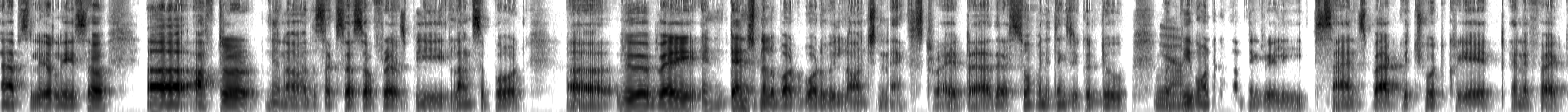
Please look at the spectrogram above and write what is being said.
Absolutely. So uh, after you know the success of ResB lung support, uh, we were very intentional about what do we launch next, right? Uh, there are so many things you could do, yeah. but we wanted something really science-backed, which would create an effect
